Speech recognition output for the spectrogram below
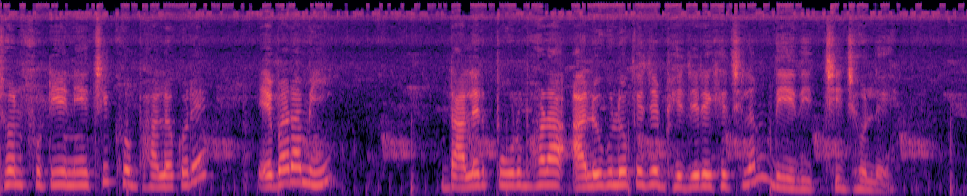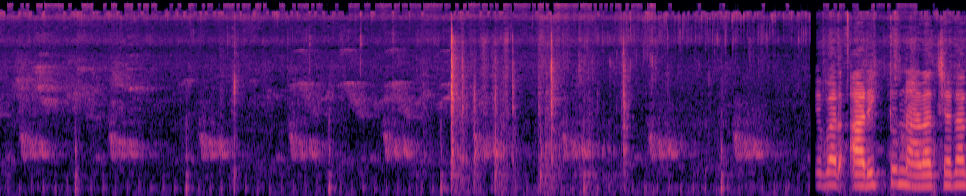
ঝোল ফুটিয়ে নিয়েছি খুব ভালো করে। এবার আমি ডালের পুর ভরা আলুগুলোকে যে ভেজে রেখেছিলাম, দিয়ে দিচ্ছি ঝোলে। এবার আরেকটু নাড়াচাড়া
